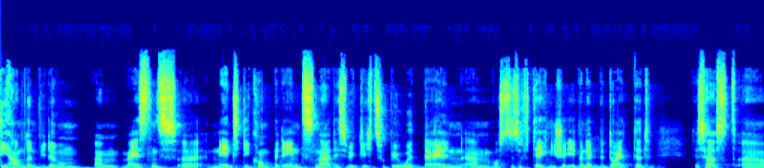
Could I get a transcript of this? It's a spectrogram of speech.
die haben dann wiederum ähm, meistens äh, nicht die Kompetenzen, auch das wirklich zu beurteilen, was das auf technischer Ebene mhm. bedeutet. Das heißt, äh,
